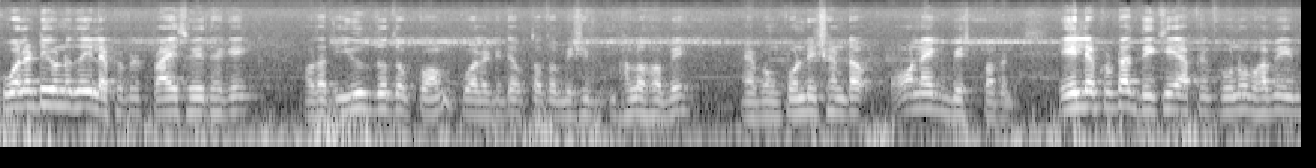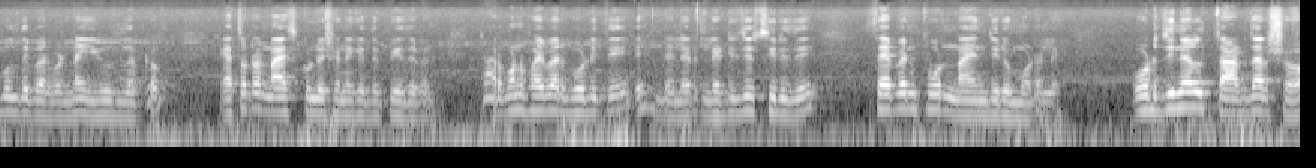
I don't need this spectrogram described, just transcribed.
কোয়ালিটি অনুযায়ী ল্যাপটপের প্রাইস হয়ে থাকে অর্থাৎ ইউজ যত কম কোয়ালিটিটা তত বেশি ভালো হবে এবং কন্ডিশনটা অনেক বেস্ট পাবেন। এই ল্যাপটপটা দেখে আপনি কোনোভাবেই বলতে পারবেন না ইউজ ল্যাপটপ এতটা নাইস কন্ডিশনে কিন্তু পেয়ে যাবেন। কার্বন ফাইবার বডিতে ডেলের লেটেস্ট সিরিজে সেভেন ফোর নাইন জিরো মডেলে অরিজিনাল চার্জার সহ,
